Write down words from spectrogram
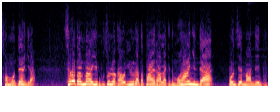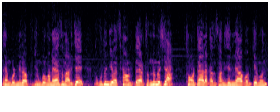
손못 떼는 기라. 서가 닮아 이 부술러 하고 이걸 갖다 파이를 하려고 해도 못하는 긴데? 본세만 이 부생불미라 부진불감 해서 말이지. 누구든지 떼할 수 없는 것이야. 손을 떼하려고 하는 상실미하고 결국은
